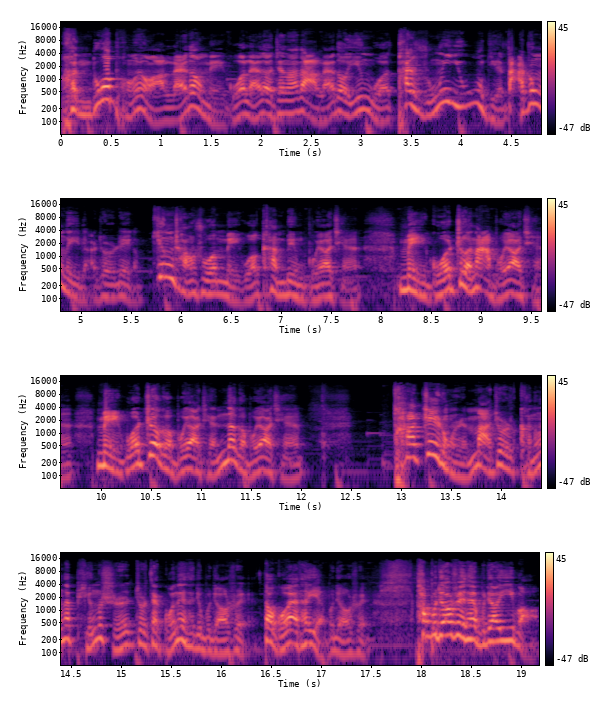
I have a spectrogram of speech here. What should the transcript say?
很多朋友啊，来到美国、来到加拿大、来到英国，他容易误解大众的一点就是这个，经常说美国看病不要钱，美国这那不要钱，美国这个不要钱，那个不要钱。他这种人吧，就是可能他平时就是在国内他就不交税，到国外他也不交税，他不交税他也不交医保，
